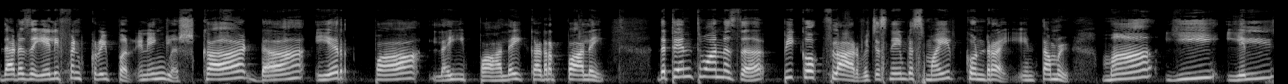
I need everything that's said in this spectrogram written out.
That is the elephant creeper in English. Kada ir pa lai palai kadarpalai. The tenth one is the peacock flower, which is named as Mayir Kondrai in Tamil. Ma yi il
